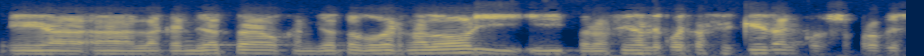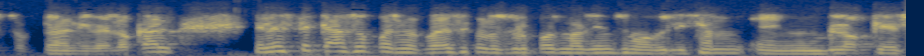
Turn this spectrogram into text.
eh, a, la candidata o candidato a gobernador y, pero al final de cuentas se quedan con su propia estructura a nivel local. En este caso, pues me parece que los grupos más bien se movilizan en bloques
